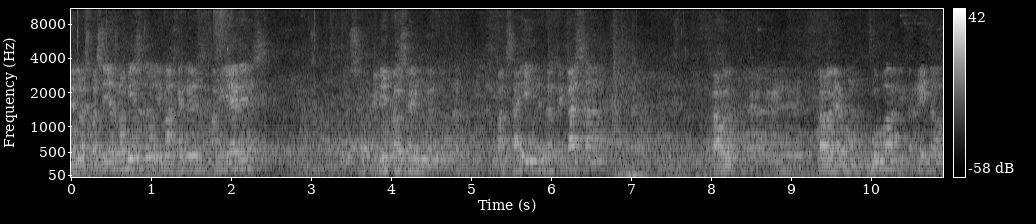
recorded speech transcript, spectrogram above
En los pasillos lo mismo, imágenes familiares, los sobrinitos en, en Balsaín, en de casa, Claudia, con Buba, mi perrito.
